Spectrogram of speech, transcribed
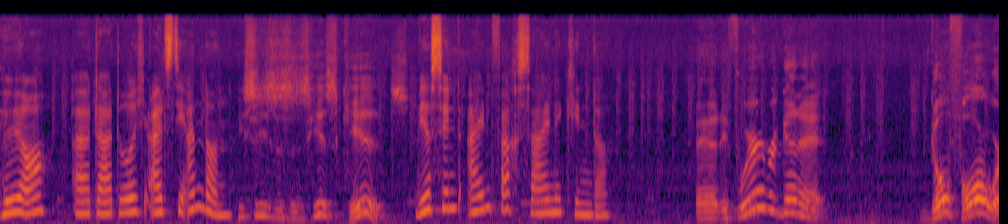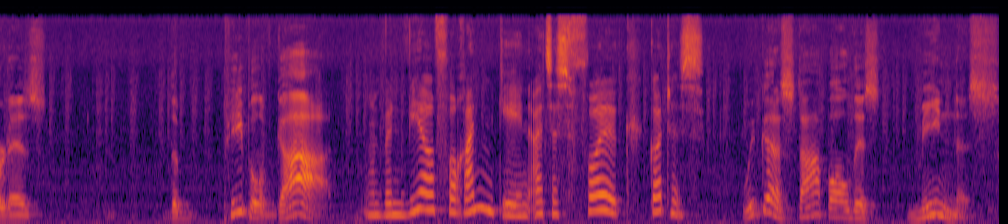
höher äh, dadurch als die anderen. He sees us as His kids. Wir sind einfach seine Kinder. And if we're ever to go forward as the people of God, Und wenn wir vorangehen als das Volk Gottes, we've got to stop all this meanness,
